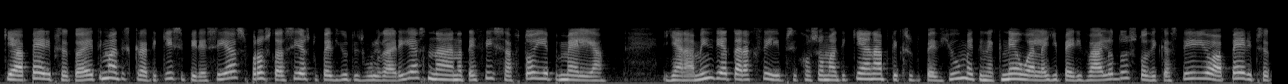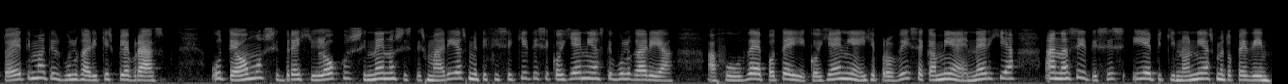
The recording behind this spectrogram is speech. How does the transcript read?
και απέρριψε το αίτημα της κρατικής υπηρεσίας προστασίας του παιδιού της Βουλγαρίας να ανατεθεί σε αυτό η επιμέλεια. Για να μην διαταραχθεί η ψυχοσωματική ανάπτυξη του παιδιού με την εκ νέου αλλαγή περιβάλλοντος, το δικαστήριο απέρριψε το αίτημα της βουλγαρικής πλευράς. Ούτε όμως συντρέχει λόγος συνένωσης της Μαρίας με τη φυσική της οικογένεια στη Βουλγαρία, αφού ουδέποτε η οικογένεια είχε προβεί σε καμία ενέργεια αναζήτησης ή επικοινωνίας με το παιδί.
